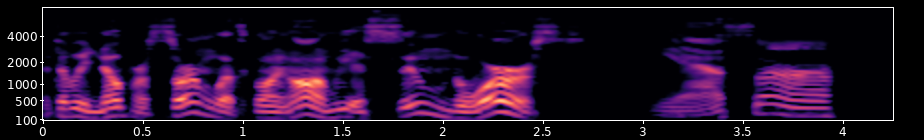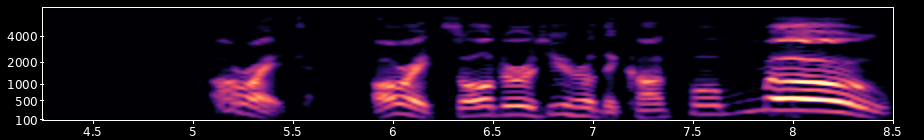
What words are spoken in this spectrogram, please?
Until we know for certain what's going on, we assume the worst. Yes, sir. Alright. Alright, soldiers, you heard the constable. Move!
